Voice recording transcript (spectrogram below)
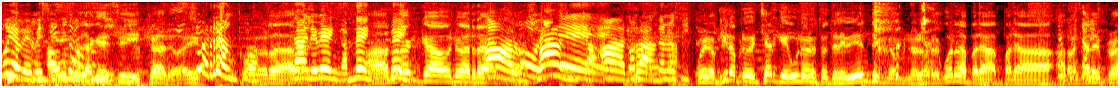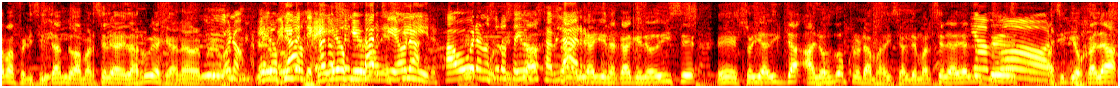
Désolé. Voy a ver, me Ah, vos siento. sos la que decidís, claro. ahí. Yo arranco. Verdad, Dale, arranca. vengan, vengan. ¿Arranca o no arranca? Arranca. Con arranca. pantaloncitos. Bueno, quiero aprovechar que uno de nuestros televidentes nos, nos lo recuerda para, para arrancar el programa felicitando a Marcela de las Rubias que ganaron el premio. Bueno, pero Fierro. que- ahora, decir. ahora Eh, nosotros ahí vamos a hablar. Hay alguien acá que lo dice. eh, soy adicta a los dos programas, dice, al de Marcela y al de ustedes. amor. Así que ojalá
